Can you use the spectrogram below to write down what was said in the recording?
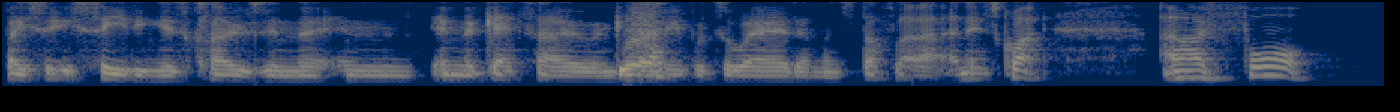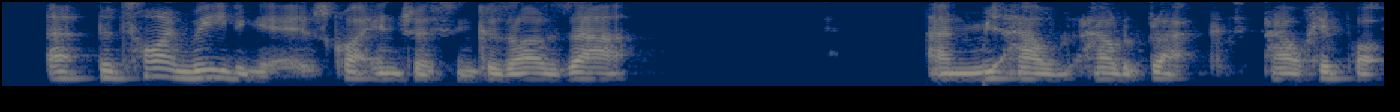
basically seeding his clothes in the in in the ghetto and getting Yeah. people to wear them and stuff like that. And it's quite. And I thought at the time reading it, it was quite interesting because I was at and how how the black how hip hop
